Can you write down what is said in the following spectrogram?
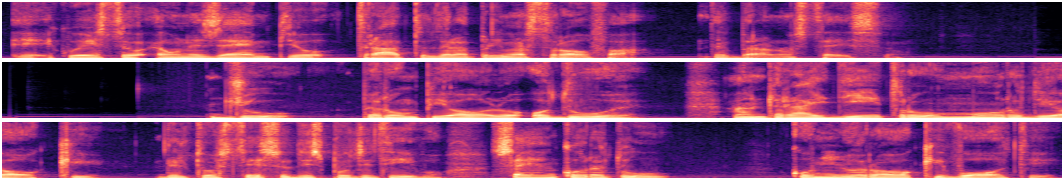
E questo è un esempio tratto dalla prima strofa del brano stesso giù per un piolo o due, andrai dietro un muro di occhi del tuo stesso dispositivo. Sei ancora tu, con i loro occhi vuoti,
